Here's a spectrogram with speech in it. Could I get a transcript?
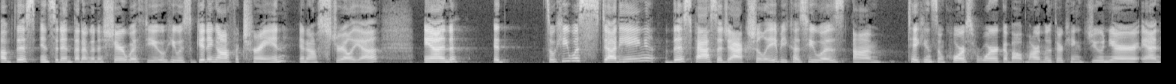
of this incident that I'm going to share with you, he was getting off a train in Australia. And it, so he was studying this passage actually because he was um, taking some coursework about Martin Luther King Jr. and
